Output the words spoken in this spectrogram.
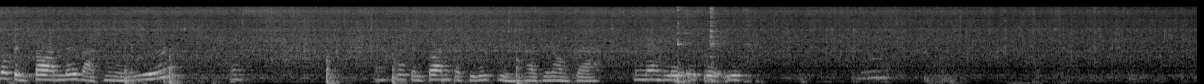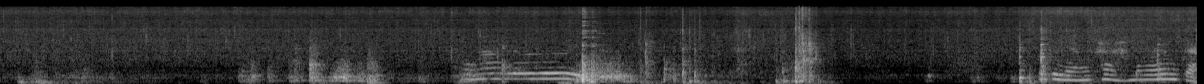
อยู่ว่าเป็นตอนเลยบาดนี้เอ้ยอะอะว่าเป็นตอนกับสิได้กินค่ะพี่น้องจ้ามันแน่เละเละอยู่เอาง่ายเลยก็เป็นหยังค่ะมองง่ายกะ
